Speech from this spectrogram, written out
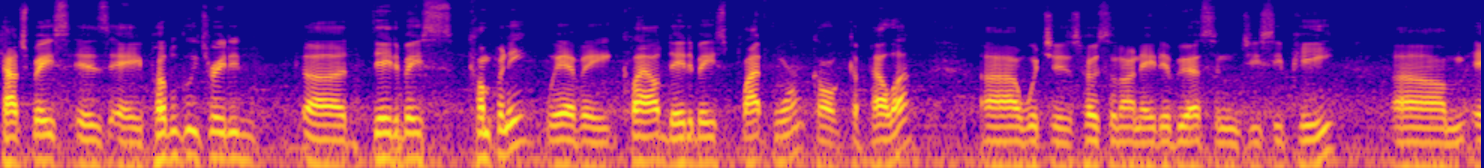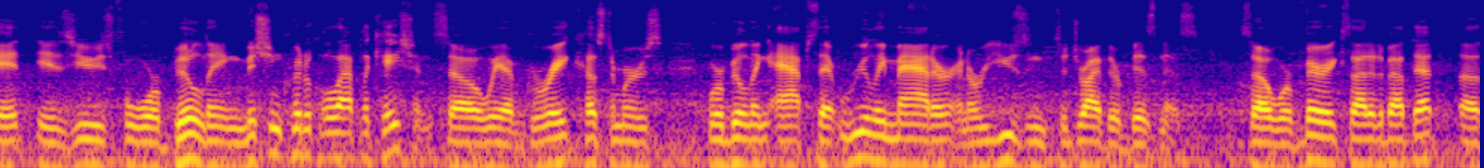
Couchbase is a publicly traded uh, database company. We have a cloud database platform called Capella, uh, which is hosted on AWS and GCP. Um, it is used for building mission critical applications. So we have great customers who are building apps that really matter and are using to drive their business. So we're very excited about that. Uh,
